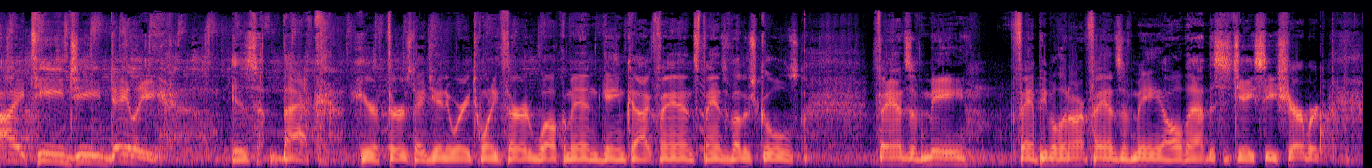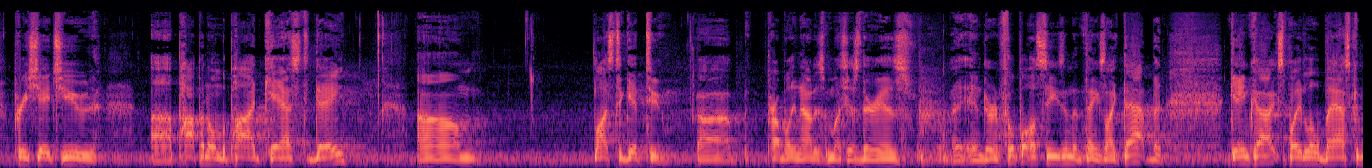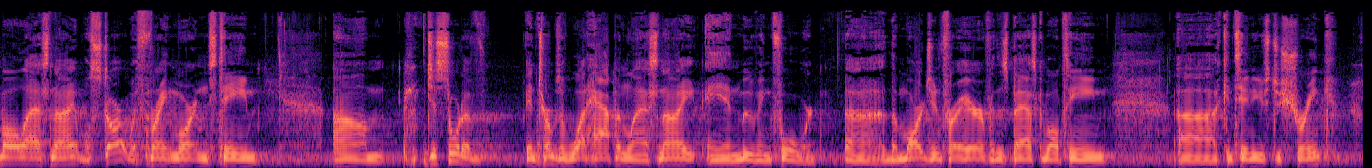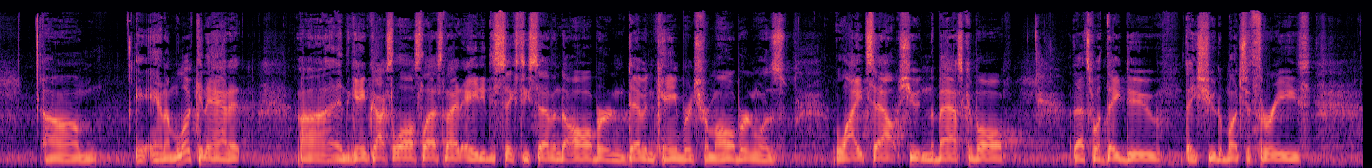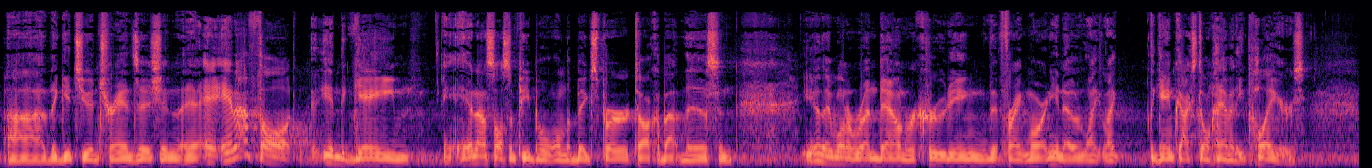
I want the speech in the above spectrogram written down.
ITG Daily is back here Thursday, January 23rd. Welcome in, Gamecock fans, fans of other schools, fans of me, fan people that aren't fans of me, all that. This is JC Shurburtt. Appreciate you uh, popping on the podcast today. Um, lots to get to. Uh, probably not as much as there is in, during football season and things like that, but Gamecocks played a little basketball last night. We'll start with Frank Martin's team. Um, just sort of in terms of what happened last night and moving forward. Uh, the margin for error for this basketball team uh, continues to shrink. Um, and I'm looking at it. Uh, and the Gamecocks lost last night 80 to 67 to Auburn. Devan Cambridge from Auburn was lights out shooting the basketball. That's what they do. They shoot a bunch of threes. Uh, they get you in transition. And, and, I thought in the game, and I saw some people on the Big Spur talk about this, and you know they want to run down recruiting that Frank Martin, you know, like like the Gamecocks don't have any players.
